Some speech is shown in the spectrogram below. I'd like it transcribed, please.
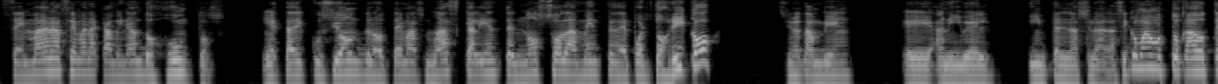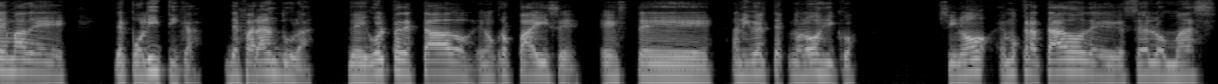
semana a semana caminando juntos en esta discusión de los temas más calientes, no solamente de Puerto Rico, sino también eh, a nivel internacional. Así como hemos tocado temas de, de política, de farándula, de golpe de Estado en otros países, este, a nivel tecnológico, sino hemos tratado de ser los más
